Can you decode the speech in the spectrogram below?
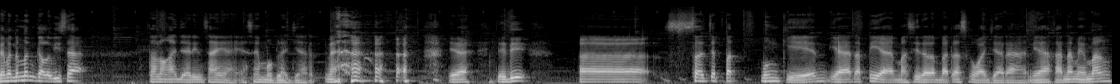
Teman-teman kalau bisa tolong ajarin saya ya saya mau belajar. Nah ya jadi uh, secepat mungkin ya tapi ya masih dalam batas kewajaran ya karena memang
